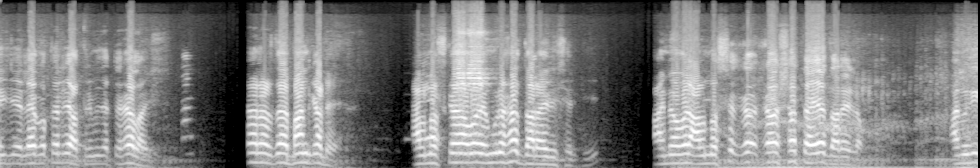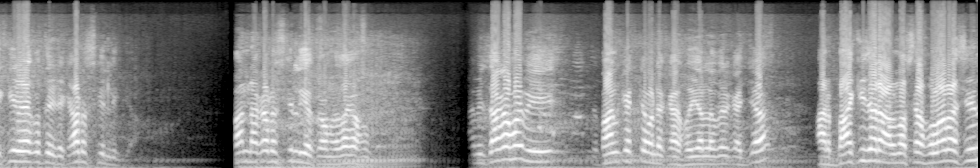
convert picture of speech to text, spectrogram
এই যে লেগতালি রাত্রির মধ্যে একটা ফেলাইস ফেলার যায় বান কাটে। আলমাসকা আবার এমুরের সাথে দাঁড়াই রয়েছে আর কি। আমি আবার আলমাসকার সাথে আয়া দাঁড়াইলাম। আমি কি কিরা করতে এটা কাগজ কে লিখা বান না কাগজ কে লিখা আমরা জায়গা হব। আমি জায়গা ভাবি বান কাটতে অনেক হইয়া লগের কাজ আর বাকি যারা আলমাসকার হোলার আছিল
